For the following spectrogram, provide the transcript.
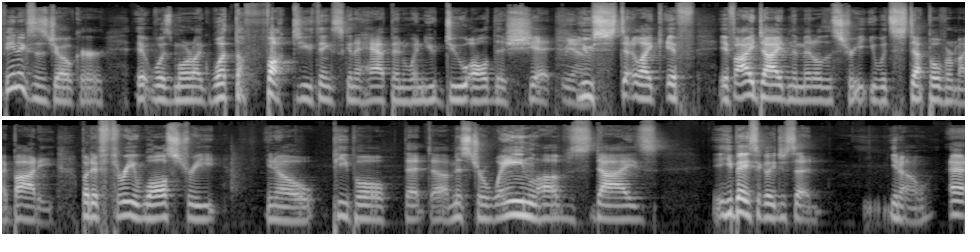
Phoenix's Joker, it was more like, what the fuck do you think's gonna happen when you do all this shit? Yeah. You st- like if if I died in the middle of the street, you would step over my body. But if three Wall Street, you know, people that uh, Mr. Wayne loves dies, he basically just said, you know, uh,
